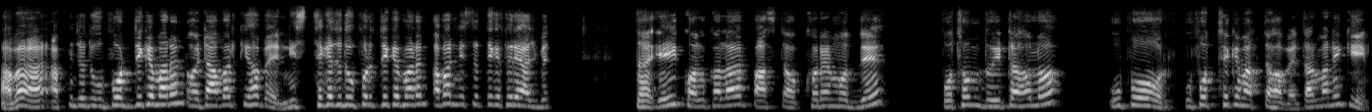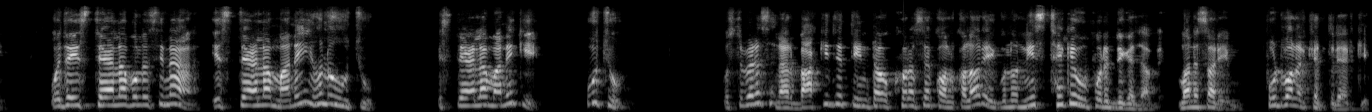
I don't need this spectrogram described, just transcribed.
আবার আপনি যদি উপর দিকে মারেন, ওইটা আবার কি হবে? নিচ থেকে যদি উপরের দিকে মারেন, আবার নিচের দিকে ফিরে আসবে। তা এই কলকলার পাঁচটা অক্ষরের মধ্যে প্রথম দুইটা হলো উপর উপর থেকে মারতে হবে। তার মানে কি? ওই যে ইস্তেআলা বলেছি না ইস্তেআলা মানেই হলো উঁচু। ইস্তেআলা মানে কি? উঁচু। বুঝতে পেরেছেন? আর বাকি যে তিনটা অক্ষর আছে, কলকলার, এগুলো নিচ থেকে উপরের দিকে যাবে। মানে সরি ফুটবলের ক্ষেত্রে আর কি।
